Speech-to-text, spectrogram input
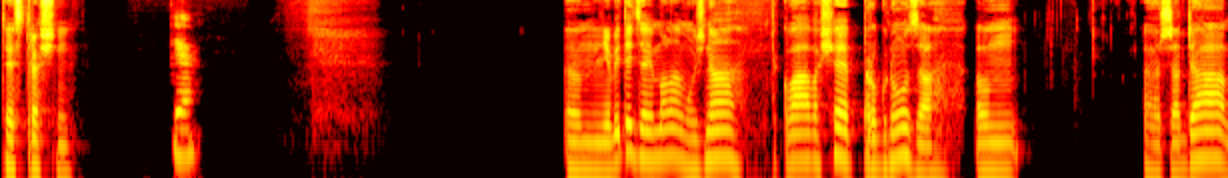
To je strašný. Je. Mě by teď zajímala možná taková vaše prognóza. Um, Řada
